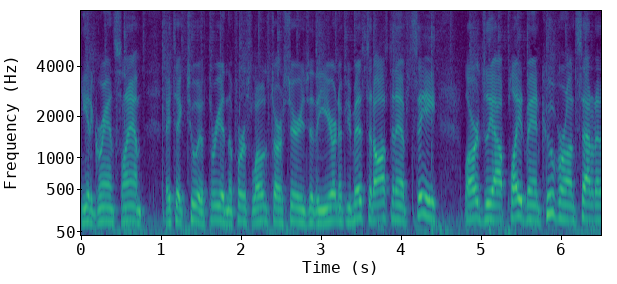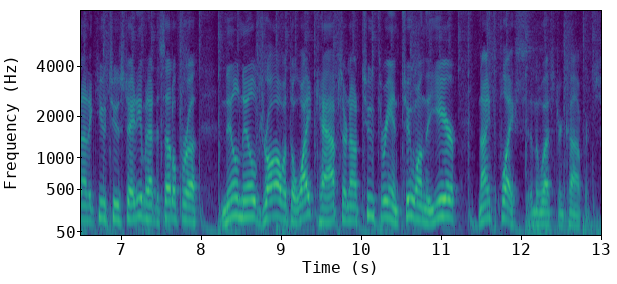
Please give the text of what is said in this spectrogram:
He had a grand slam. They take two of three in the first Lone Star Series of the year. And if you missed it, Austin FC largely outplayed Vancouver on Saturday night at Q2 Stadium and had to settle for a nil-nil draw with the Whitecaps. They're now two, three, and two on the year, ninth place in the Western Conference.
